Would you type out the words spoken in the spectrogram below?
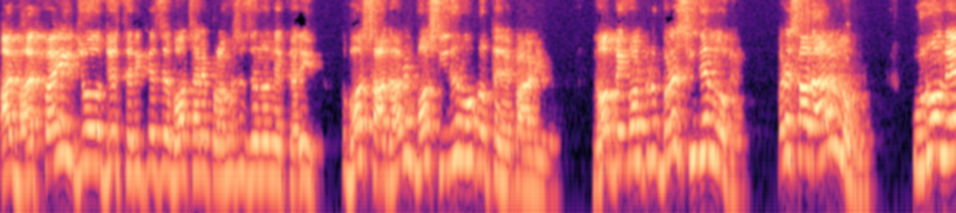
आज भाजपाई जो जिस तरीके से बहुत सारे प्रोमिस इन्होंने करी तो बहुत साधारण बहुत सीधे लोग होते हैं पहाड़ी लोग। नॉर्थ बंगाल के लोग बड़े सीधे लोग हैं बड़े साधारण लोग हैं। उन्होंने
